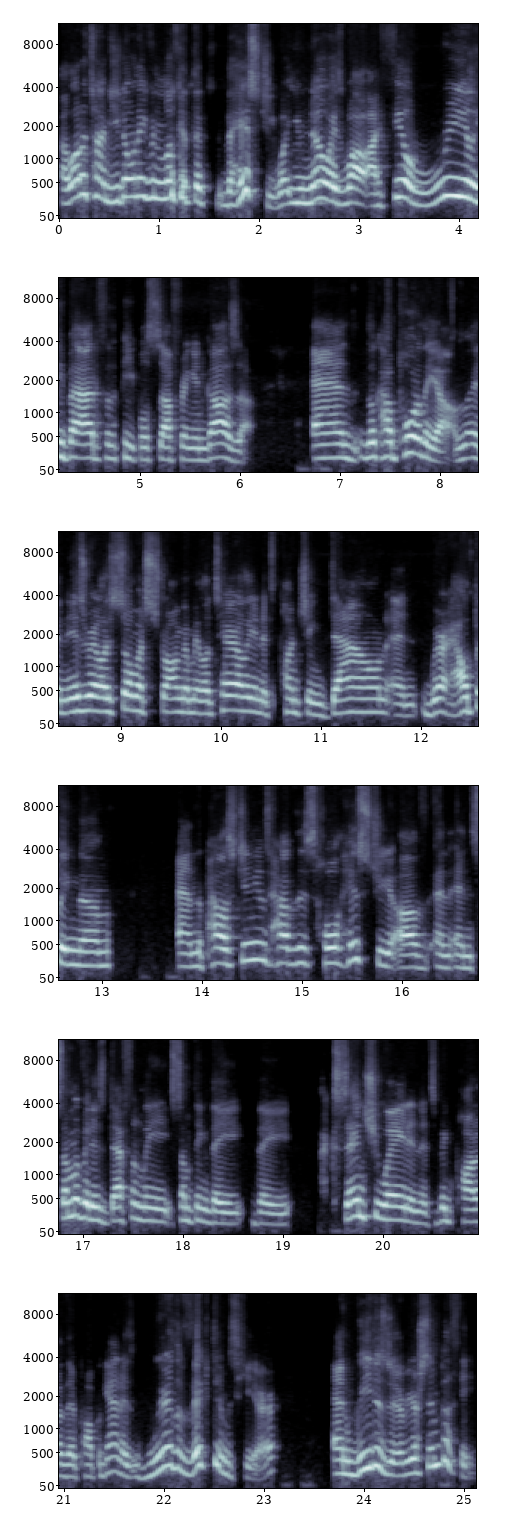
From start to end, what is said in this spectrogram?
a lot of times you don't even look at the, the history. What you know is, wow, I feel really bad for the people suffering in Gaza. And look how poor they are. And Israel is so much stronger militarily and it's punching down and we're helping them. And the Palestinians have this whole history of, and, and some of it is definitely something they, they accentuate and it's a big part of their propaganda is we're the victims here and we deserve your sympathy.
